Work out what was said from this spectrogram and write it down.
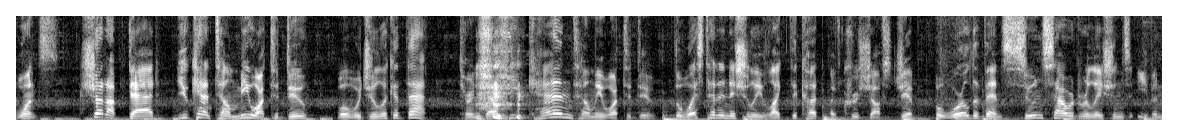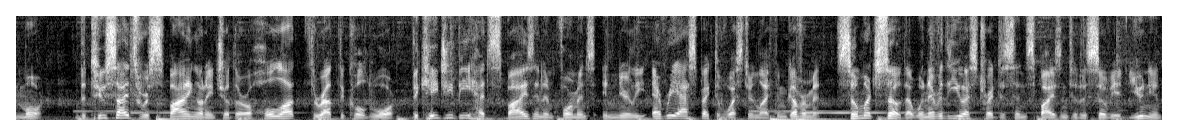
once. Shut up, Dad. You can't tell me what to do. Well, would you look at that? Turns out he can tell me what to do. The West had initially liked the cut of Khrushchev's jib, but world events soon soured relations even more. The two sides were spying on each other a whole lot throughout the Cold War. The KGB had spies and informants in nearly every aspect of Western life and government, so much so that whenever the US tried to send spies into the Soviet Union,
